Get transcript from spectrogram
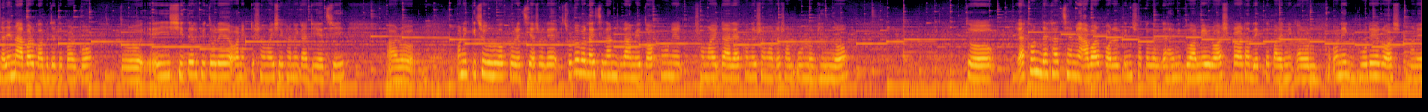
জানি না আবার কবে যেতে পারব। তো এই শীতের ভিতরে অনেকটা সময় সেখানে কাটিয়েছি। আরও অনেক কিছু উপভোগ করেছি। আসলে ছোটোবেলায় ছিলাম গ্রামে, তখনের সময়টা আর এখনের সময়টা সম্পূর্ণ ভিন্ন। তো এখন দেখাচ্ছে আমি আবার পরের দিন সকালের কাহিনী। তো আমি ওই রস পাড়াটা দেখতে পারিনি, কারণ অনেক ভোরে রস মানে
